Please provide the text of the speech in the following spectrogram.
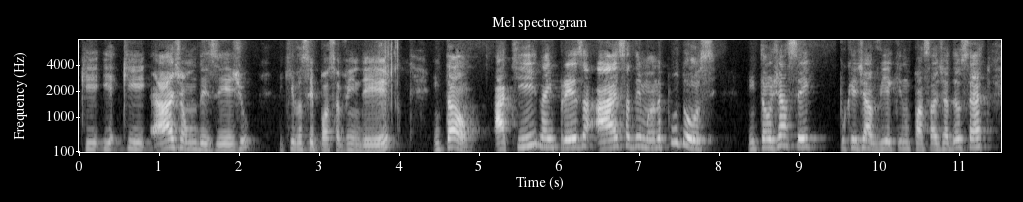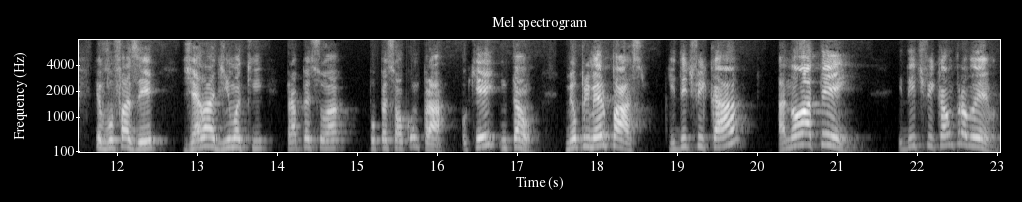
que, que haja um desejo e que você possa vender. Então, aqui na empresa há essa demanda por doce. Então, já sei, porque já vi aqui no passado, já deu certo, eu vou fazer geladinho aqui para pessoa, o pessoal comprar, ok? Então, meu primeiro passo, identificar, anotem, identificar um problema,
